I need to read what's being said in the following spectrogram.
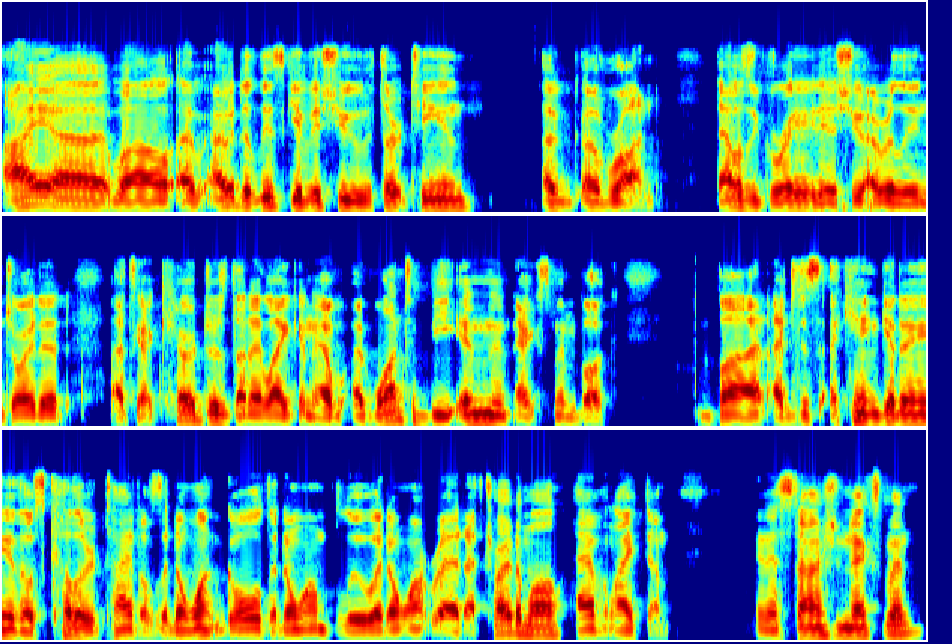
I uh, well, I, I, would at least give issue thirteen a, a, run. That was a great issue. I really enjoyed it. It's got characters that I like, and I, I want to be in an X Men book, but I just I can't get any of those colored titles. I don't want gold. I don't want blue. I don't want red. I've tried them all. I haven't liked them. And Astonishing X Men,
